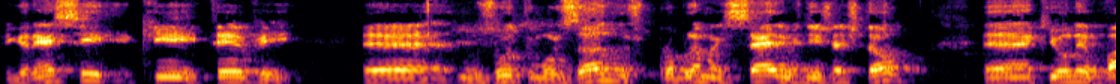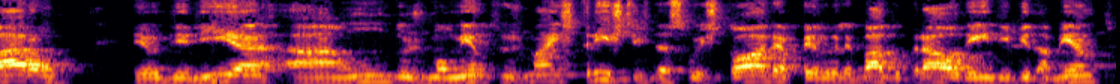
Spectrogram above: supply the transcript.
Figueirense que teve é, nos últimos anos, problemas sérios de gestão é, que o levaram, eu diria, a um dos momentos mais tristes da sua história, pelo elevado grau de endividamento,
